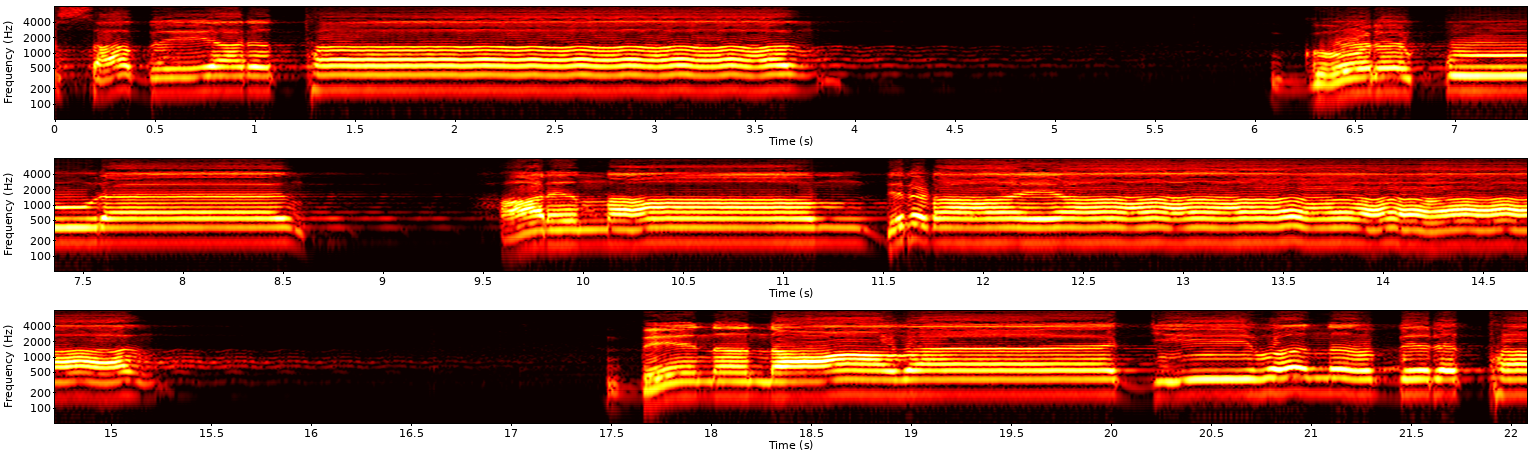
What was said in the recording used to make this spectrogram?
ਸਭ ਅਰਥਾ ਗੁਰ ਪੂਰੈ ਹਰ ਨਾਮ ਦਿਰੜਾਇਆ। ਬਿਨ ਨਾਵੈ ਜੀਵਨ ਬਿਰਥਾ।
